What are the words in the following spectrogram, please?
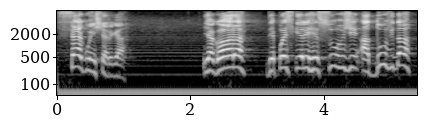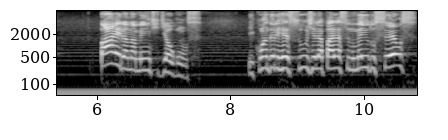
cego enxergar. E agora, depois que ele ressurge, a dúvida paira na mente de alguns. E quando ele ressurge, ele aparece no meio dos seus,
